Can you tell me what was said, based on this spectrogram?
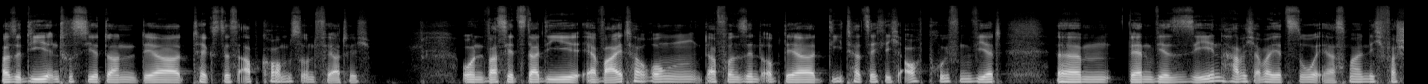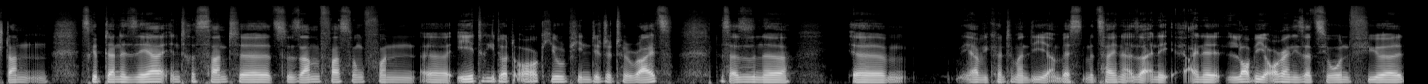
Also die interessiert dann der Text des Abkommens und fertig. Und was jetzt da die Erweiterungen davon sind, ob der die tatsächlich auch prüfen wird, ähm, werden wir sehen, habe ich aber jetzt so erstmal nicht verstanden. Es gibt da eine sehr interessante Zusammenfassung von äh, edri.org, European Digital Rights. Das ist also eine, ähm, ja, wie könnte man die am besten bezeichnen? Also eine, eine Lobbyorganisation für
